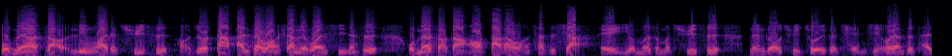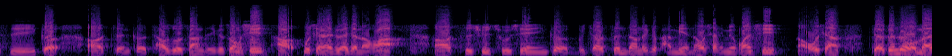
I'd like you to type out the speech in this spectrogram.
我们要找另外的趋势哦，就是大盘再往下没有关系，但是我们要找到哈，大盘往下之下，哎，有没有什么趋势能够去做一个前进？我想这才是一个呃整个操作上的一个重心。好，目前来来讲的话。啊，持续出现一个比较震荡的一个盘面，那我想也没有关系啊。我想只要跟着我们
